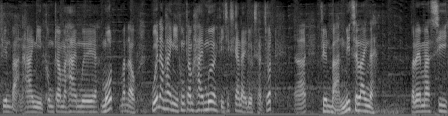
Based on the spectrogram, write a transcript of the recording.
Phiên bản 2021 bắt đầu. Cuối năm 2020 thì chiếc xe này được sản xuất. Đấy, phiên bản Michelin này. Premacy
